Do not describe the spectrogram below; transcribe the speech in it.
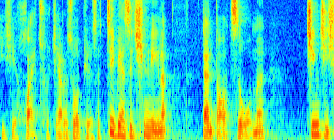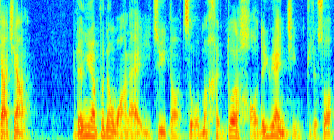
一些坏处。假如说，比如说这边是清零了，但导致我们经济下降了，人员不能往来，以至于导致我们很多好的愿景，比如说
